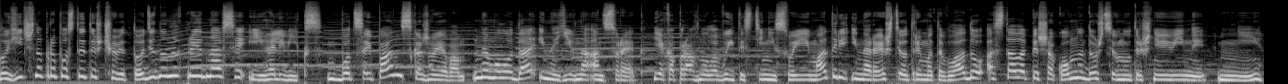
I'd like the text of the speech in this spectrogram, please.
Логічно припустити, що відтоді до них приєднався і Галівікс. Бо цей пан, скажу я вам, не молода і наївна Ансурек, яка прагнула вийти з тіні своєї матері і нарешті отримати владу, а стала пішаком на дошці внутрішньої війни. Ні,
